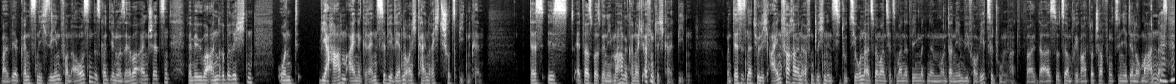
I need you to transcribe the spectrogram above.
Weil wir können es nicht sehen von außen, das könnt ihr nur selber einschätzen, wenn wir über andere berichten. Und wir haben eine Grenze, wir werden euch keinen Rechtsschutz bieten können. Das ist etwas, was wir nicht machen, wir können euch Öffentlichkeit bieten. Und das ist natürlich einfacher in öffentlichen Institutionen, als wenn man es jetzt meinetwegen mit einem Unternehmen wie VW zu tun hat. Weil da ist sozusagen Privatwirtschaft funktioniert ja nochmal anders. Mhm.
